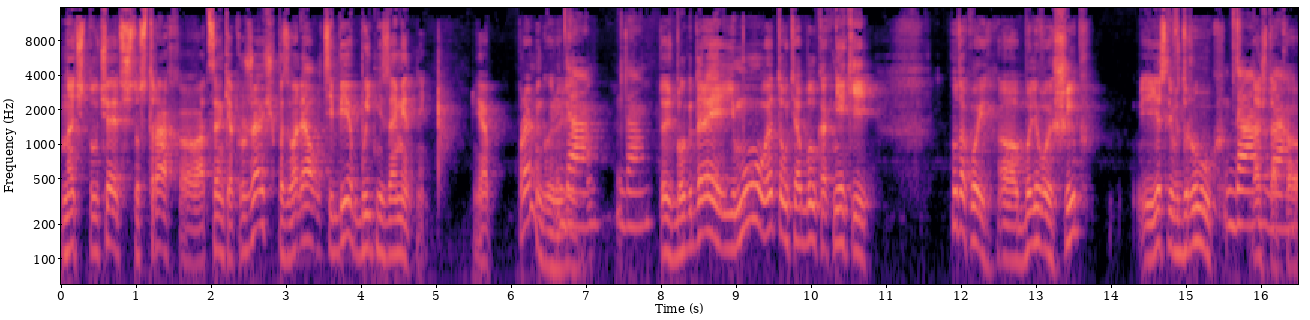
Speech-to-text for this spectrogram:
Значит, получается, что страх э, оценки окружающих позволял тебе быть незаметной. Я правильно говорю? Да, да. То есть, благодаря ему это у тебя был как некий, ну, такой э, болевой шип. И если вдруг, да, даже да. так, э,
